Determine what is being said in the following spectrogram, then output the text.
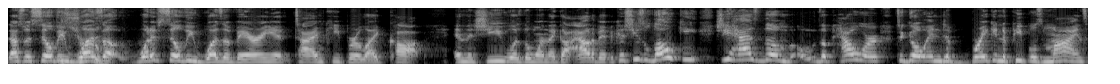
That's what Sylvie It's was. true. A, what if Sylvie was a variant timekeeper like cop? And then she was the one that got out of it because she's Loki. She has the the power to go into break into people's minds.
